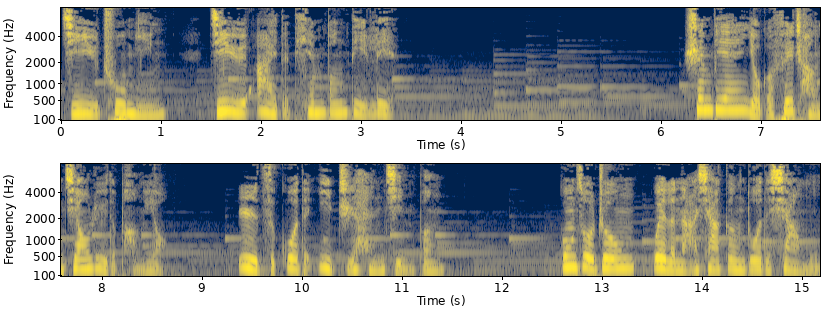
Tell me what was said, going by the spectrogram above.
急于出名，急于爱的天崩地裂。身边有个非常焦虑的朋友，日子过得一直很紧绷。工作中为了拿下更多的项目，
